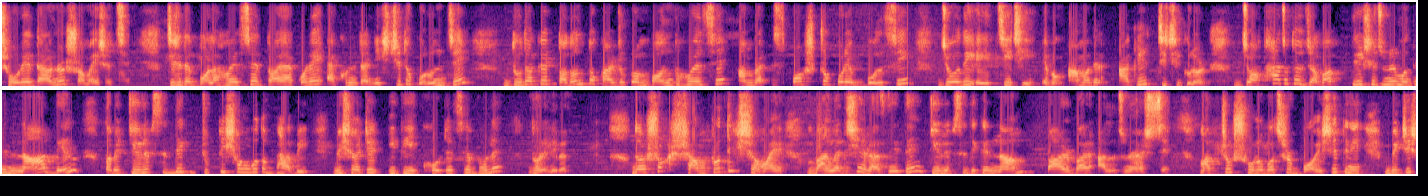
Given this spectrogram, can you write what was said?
সরে দাঁড়ানোর সময় এসেছে। চিঠিতে বলা হয়েছে, দয়া করে এখন এটা নিশ্চিত করুন যে দুদকের তদন্ত কার্যক্রম বন্ধ হয়েছে। আমরা স্পষ্ট করে বলছি, যদি এই চিঠি এবং আমাদের আগের চিঠিগুলোর যথাযথ জবাব তিরিশে জুনের মধ্যে না দেন, তবে টিউলিপ সিদ্দিক যুক্তিসঙ্গতভাবে বিষয়টির ইতি ঘটেছে বলে ধরে নেবেন। দর্শক, সাম্প্রতিক সময়ে বাংলাদেশের রাজনীতিতে টিউলিপ সিদ্দিকের নাম বারবার আলোচনায় আসছে। মাত্র ষোলো বছর বয়সে তিনি ব্রিটিশ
